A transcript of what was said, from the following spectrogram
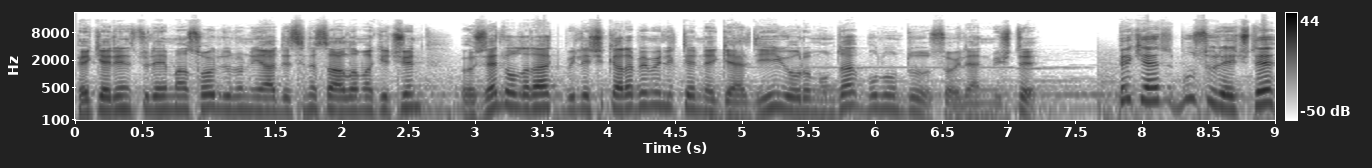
Peker'in Süleyman Soylu'nun iadesini sağlamak için özel olarak Birleşik Arap Emirlikleri'ne geldiği yorumunda bulunduğu söylenmişti. Peker bu süreçte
